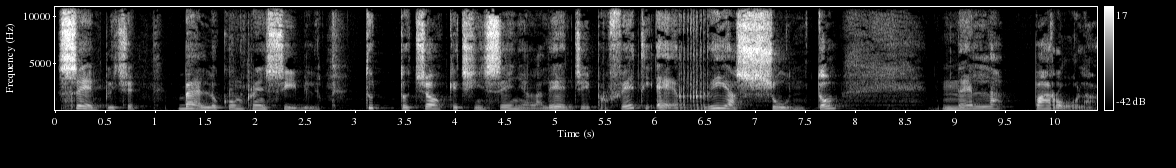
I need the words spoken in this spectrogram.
semplice, bello, comprensibile. Tutto ciò che ci insegna la legge e i profeti è riassunto nella parola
